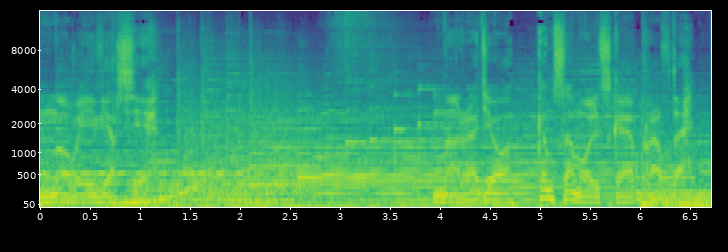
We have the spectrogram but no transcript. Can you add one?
Новые версии. На радио «Комсомольская правда».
